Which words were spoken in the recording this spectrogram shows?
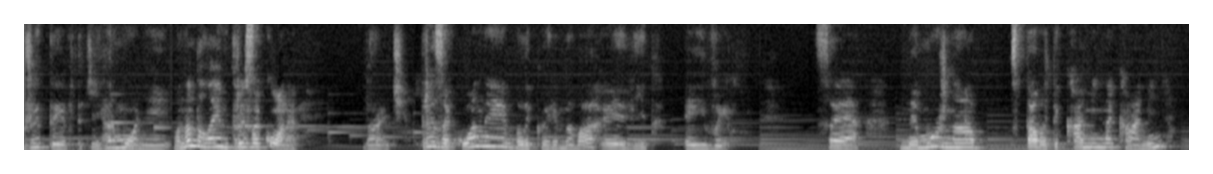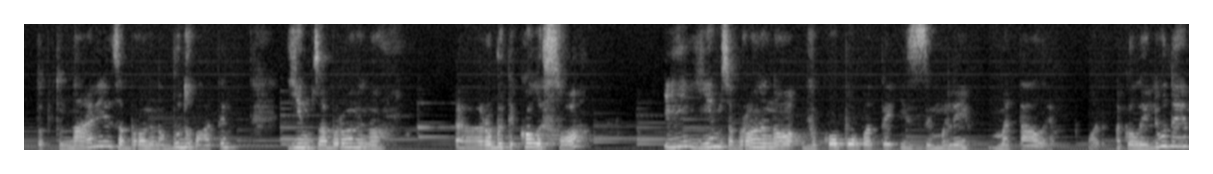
жити в такій гармонії. Вона дала їм три закони. До речі, три закони великої рівноваги від Ейви. Це не можна ставити камінь на камінь, тобто Наві заборонено будувати, їм заборонено е, робити колесо, і їм заборонено викопувати із землі метали. От. А коли люди,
